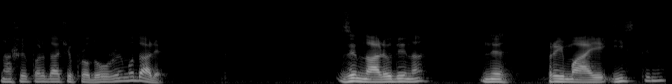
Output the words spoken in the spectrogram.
нашої передачі. Продовжуємо далі. Земна людина не приймає істини,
